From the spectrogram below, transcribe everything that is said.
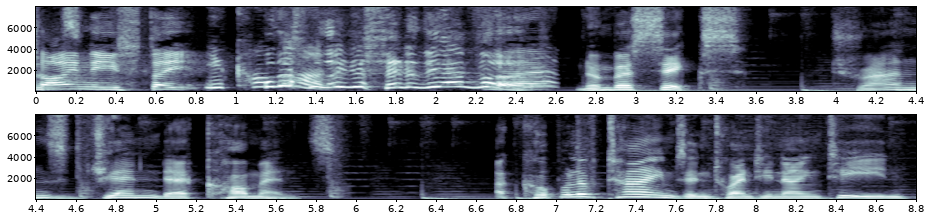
Chinese state. You can't. Well, that's what can't. they just said in the advert. Number 6. Transgender comments. A couple of times in 2019,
